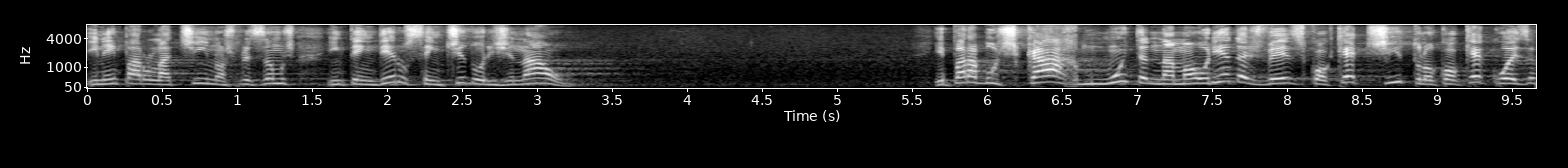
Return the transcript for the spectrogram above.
e nem para o latim. Nós precisamos entender o sentido original. E para buscar, muita, na maioria das vezes, qualquer título, qualquer coisa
